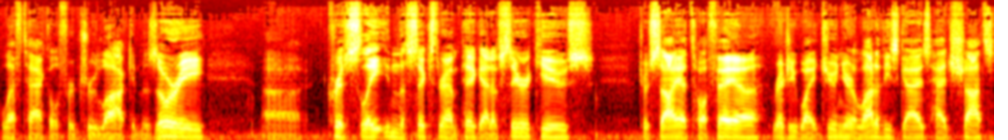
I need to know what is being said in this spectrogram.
left tackle for Drew Lock in Missouri, uh, Chris Slayton, the sixth round pick out of Syracuse, Josiah Tauaefa, Reggie White Jr. A lot of these guys had shots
